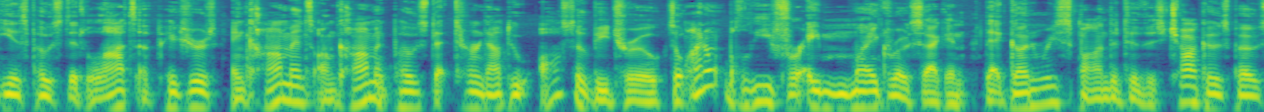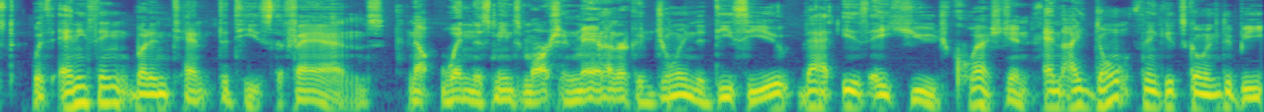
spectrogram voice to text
He has posted lots of pictures and comments on comic posts that turned out to also be true. So I don't believe for a microsecond that Gunn responded to this Chocos post with anything but intent to tease the fans. Now, when this means Martian Manhunter could join the DCU, that is a huge question, and I don't think it's going to be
